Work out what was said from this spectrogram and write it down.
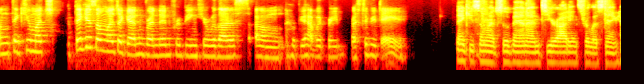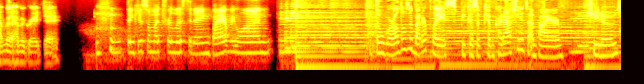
Um, thank you much. Thank you so much again, Brendan, for being here with us. Um, I hope you have a great rest of your day. Thank you so much, Silvana, and to your audience for listening. Have a have a great day. thank you so much for listening. Bye, everyone. The world is a better place because of Kim Kardashian's empire, Cheetos,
